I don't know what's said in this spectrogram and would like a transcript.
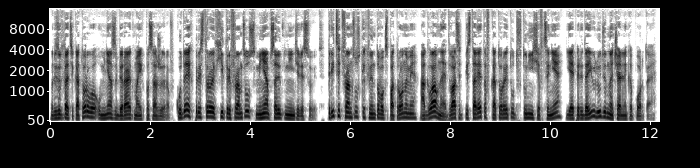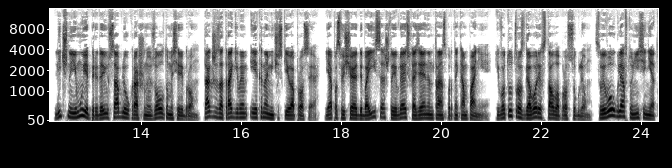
в результате которого у меня забирают моих пассажиров. Куда их пристроит хитрый француз, меня абсолютно не интересует. 30 французских винтовок с патронами, а главное, 20 пистолетов, которые тут в Тунисе в цене, я передаю людям начальника порта. Лично ему я передаю саблю, украшенную золотом и серебром. Также затрагиваем и экономические вопросы. Я посвящаю Дебаиса, что являюсь хозяином транспортной компании. И вот тут в разговоре встал вопрос с углем. Своего угля в Тунисе нет,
